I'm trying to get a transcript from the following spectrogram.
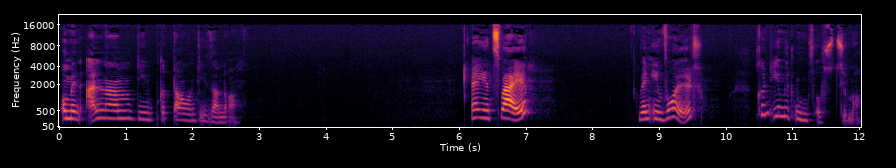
und mit anderem die Britta und die Sandra. Ihr zwei, wenn ihr wollt, könnt ihr mit uns aufs Zimmer.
